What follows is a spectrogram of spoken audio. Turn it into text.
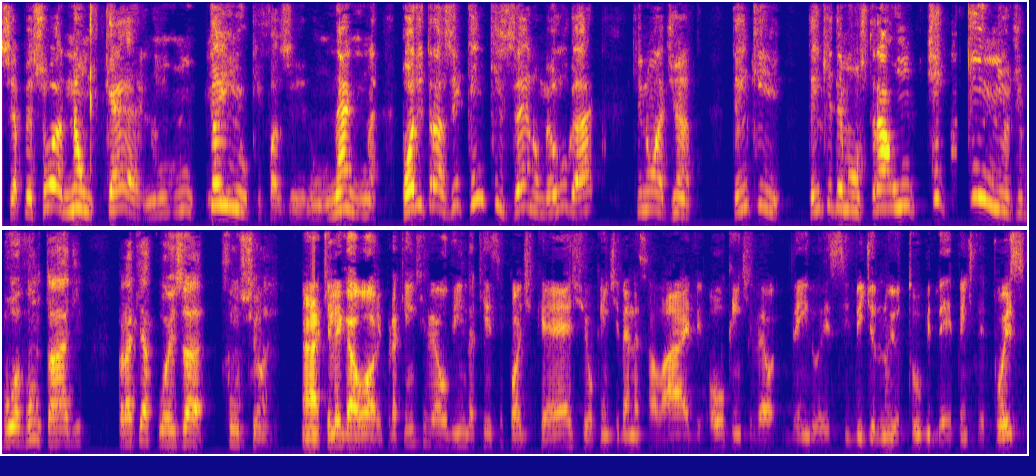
Se a pessoa não quer, não, não tem o que fazer. Não, né, não, pode trazer quem quiser no meu lugar, que não adianta. Tem que, tem que demonstrar um tiquinho de boa vontade para que a coisa funcione. Ah, que legal. Ó, e para quem estiver ouvindo aqui esse podcast, ou quem estiver nessa live, ou quem estiver vendo esse vídeo no YouTube, de repente depois,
